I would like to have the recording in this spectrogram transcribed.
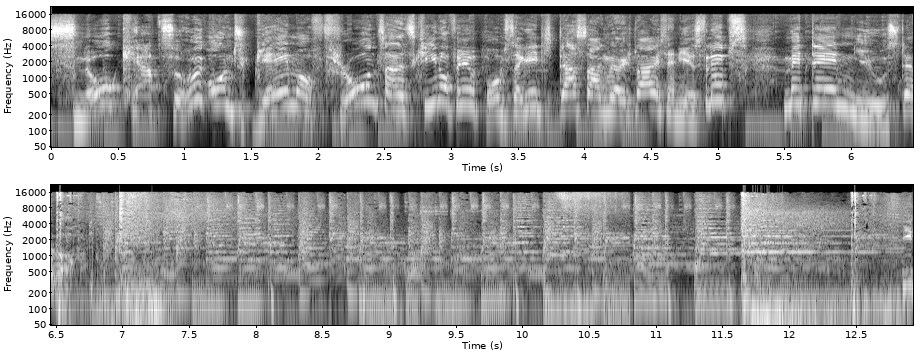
Snow kehrt zurück und Game of Thrones als Kinofilm. Worum es da geht, das sagen wir euch gleich, denn hier ist Flips mit den News der Woche.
